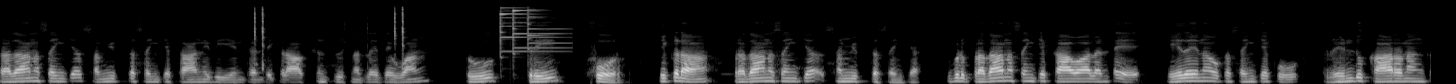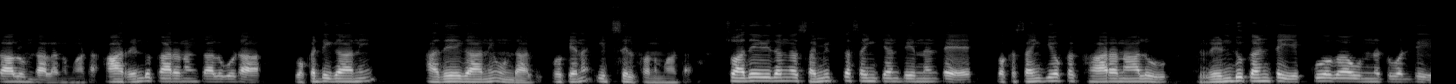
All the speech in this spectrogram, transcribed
ప్రధాన సంఖ్య సంయుక్త సంఖ్య కానిది ఏంటంటే ఇక్కడ ఆప్షన్ చూసినట్లయితే వన్ టూ త్రీ ఫోర్. ఇక్కడ ప్రధాన సంఖ్య సంయుక్త సంఖ్య. ఇప్పుడు ప్రధాన సంఖ్య కావాలంటే ఏదైనా ఒక సంఖ్యకు రెండు కారణాంకాలు ఉండాలన్నమాట. ఆ రెండు కారణాంకాలు కూడా ఒకటి కానీ అదే కానీ ఉండాలి. ఓకేనా? ఇట్ సెల్ఫ్ అనమాట సో అదేవిధంగా సంయుక్త సంఖ్య అంటే ఏంటంటే ఒక సంఖ్య యొక్క కారణాలు రెండు కంటే ఎక్కువగా ఉన్నటువంటి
